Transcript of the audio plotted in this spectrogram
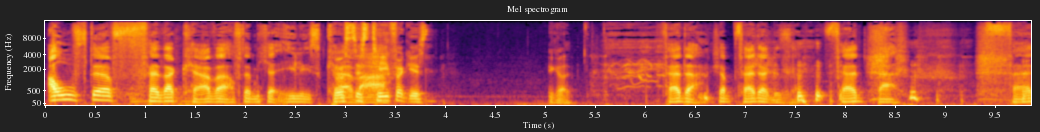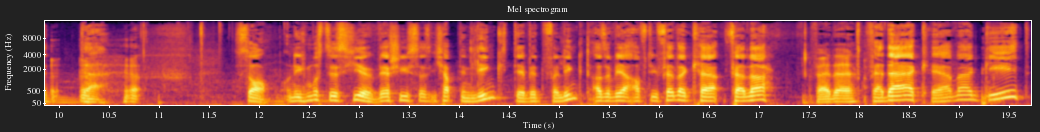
auf der Fedder-Kerber, auf der Michaelis Du hast das Kerber. T vergessen. Egal. Fedder. Ich habe Fedder gesagt. Fedder. Fedder. So, und ich muss das hier, wer schießt das? Ich habe den Link, der wird verlinkt. Also wer auf die Fedder, Fedder, Weiter. Fedder Kerber geht,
